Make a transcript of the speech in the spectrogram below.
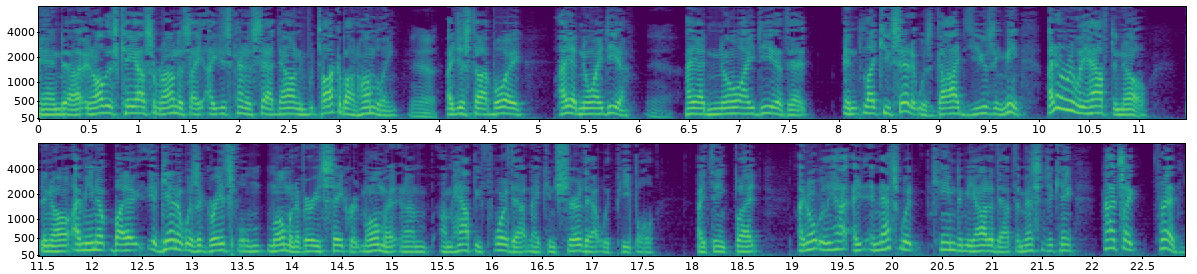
and uh, and all this chaos around us, I, I just kind of sat down and talk about humbling. Yeah. I just thought, boy, I had no idea. Yeah. I had no idea that, and like you said, it was God using me. I don't really have to know. You know, I mean, by again, it was a graceful moment, a very sacred moment, and I'm I'm happy for that, and I can share that with people. I think, but I don't really have, I, and that's what came to me out of that. The message that came, God's like, Fred,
